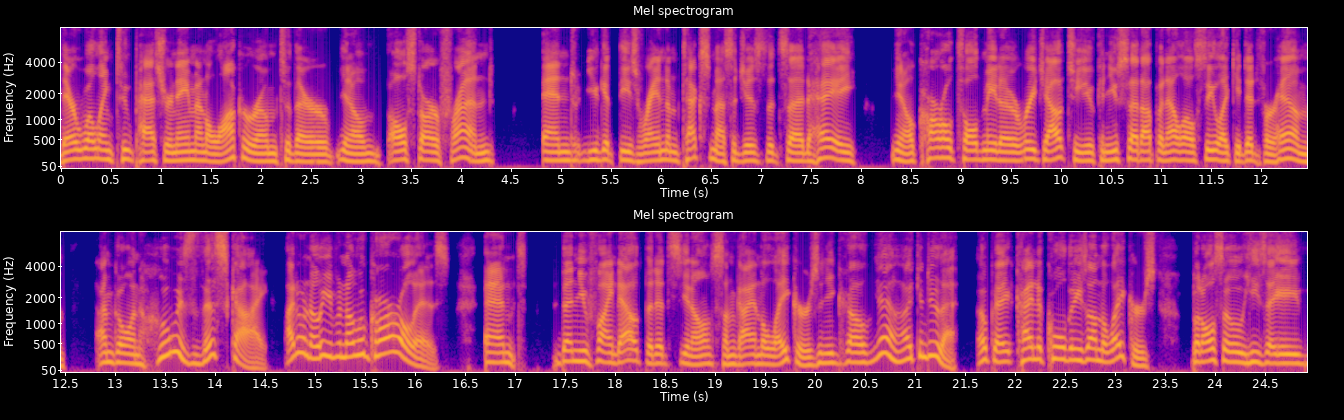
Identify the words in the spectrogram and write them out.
they're willing to pass your name in a locker room to their, you know, all-star friend, and you get these random text messages that said, "Hey, you know, Carl told me to reach out to you. Can you set up an LLC like you did for him?" I'm going, who is this guy? I don't know even know who Carl is. And then you find out that it's, you know, some guy in the Lakers and you go, yeah, I can do that. Okay. Kind of cool that he's on the Lakers, but also he's a,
